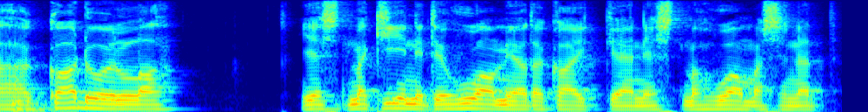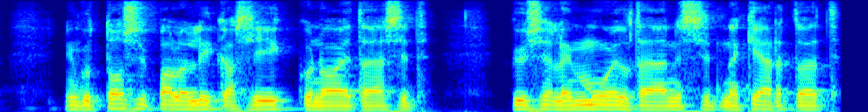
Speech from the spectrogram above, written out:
ää, kaduilla ja sitten mä kiinnitin huomiota kaikkeen ja sitten mä huomasin, että niin tosi paljon likasi ikkunoita ja sitten kyselin muilta ja niin sitten ne kertoi, että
